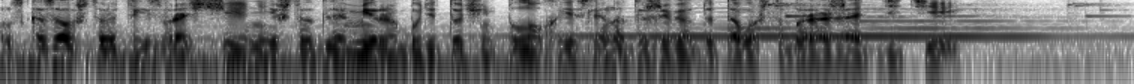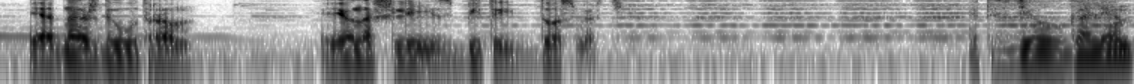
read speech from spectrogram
Он сказал, что это извращение, и что для мира будет очень плохо, если она доживет до того, чтобы рожать детей. И однажды утром ее нашли избитой до смерти. «Это сделал Гален?»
